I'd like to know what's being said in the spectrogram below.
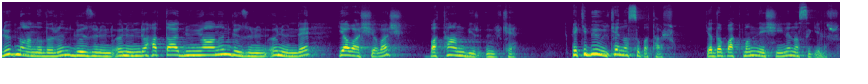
Lübnanlıların gözünün önünde hatta dünyanın gözünün önünde yavaş yavaş batan bir ülke. Peki bir ülke nasıl batar? Ya da batmanın eşiğine nasıl gelir?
